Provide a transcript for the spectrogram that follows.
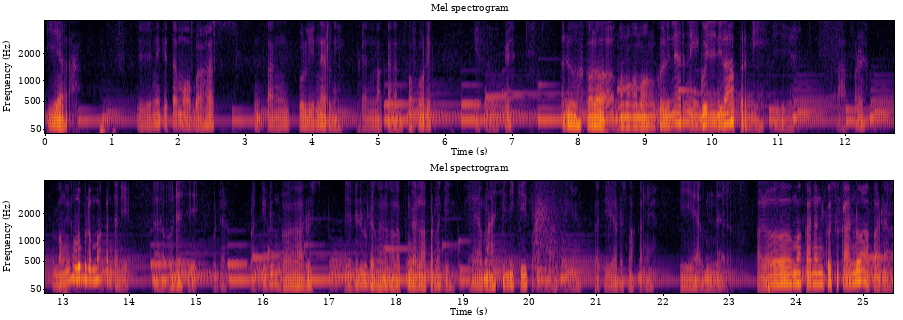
Iya. Di sini kita mau bahas tentang kuliner nih dan makanan favorit gitu, oke? Aduh, kalau ngomong-ngomong kuliner nih, gue jadi lapar nih. Iya. Lapar. ya? Emangnya lu belum makan tadi ya? Eh, udah sih, lu nggak harus jadi lu udah nggak nggak nggak lapar lagi. ya masih dikit. Masih ya. Berarti harus makan ya. Iya bener. Kalau makanan kesukaan lu apa, Rel?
